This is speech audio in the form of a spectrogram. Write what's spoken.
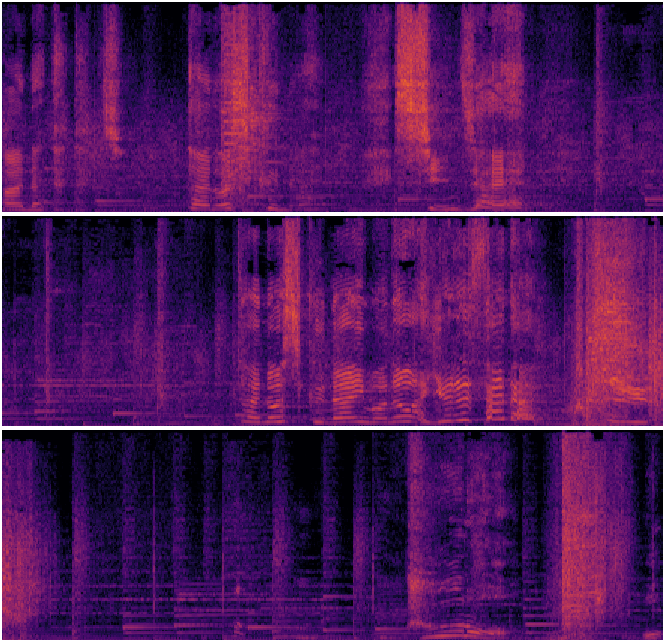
あなたたち楽しくない。死んじゃえ楽しくないものは許さない。食うの？お？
